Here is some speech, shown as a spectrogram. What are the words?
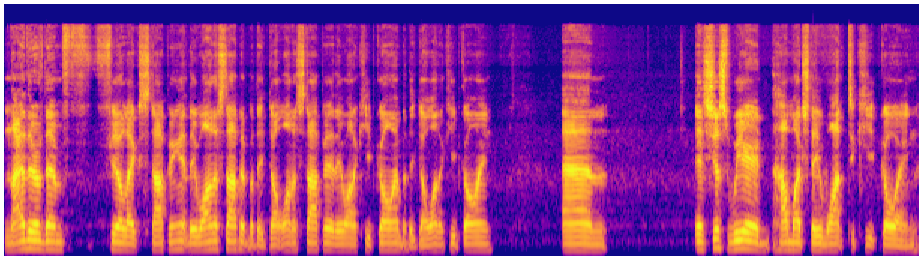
neither of them feel like stopping it. They want to stop it but they don't want to stop it. They want to keep going but they don't want to keep going and it's just weird how much they want to keep going.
